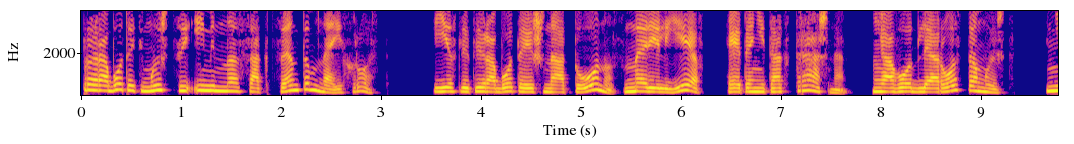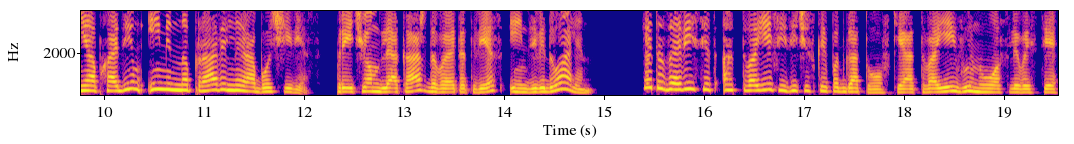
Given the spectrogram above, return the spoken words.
проработать мышцы именно с акцентом на их рост. Если ты работаешь на тонус, на рельеф, это не так страшно. А вот для роста мышц необходим именно правильный рабочий вес, причем для каждого этот вес индивидуален. Это зависит от твоей физической подготовки, от твоей выносливости,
